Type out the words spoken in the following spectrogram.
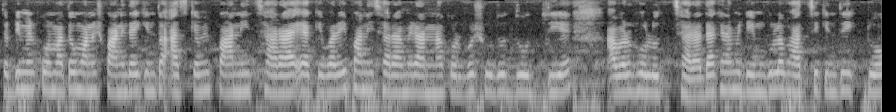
তো ডিমের কোরমাতেও মানুষ পানি দেয়, কিন্তু আজকে আমি পানি ছাড়া, একেবারেই পানি ছাড়া আমি রান্না করব শুধু দুধ দিয়ে, আবার হলুদ ছাড়া। দেখেন আমি ডিমগুলো ভাজছি, কিন্তু একটুও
